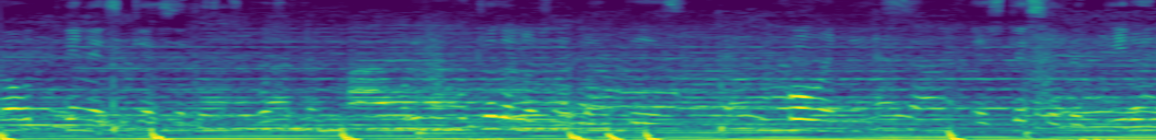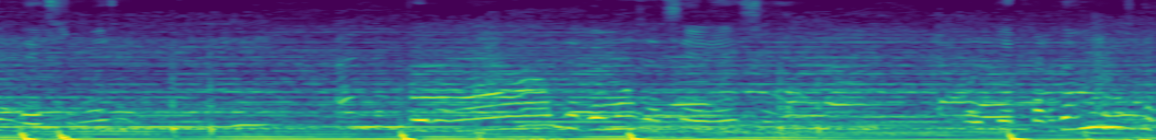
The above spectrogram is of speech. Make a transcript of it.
no tienes que hacer esas cosas. De los hablantes jóvenes es que se retiran de eso mismo, pero no debemos de hacer eso porque perdemos nuestra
